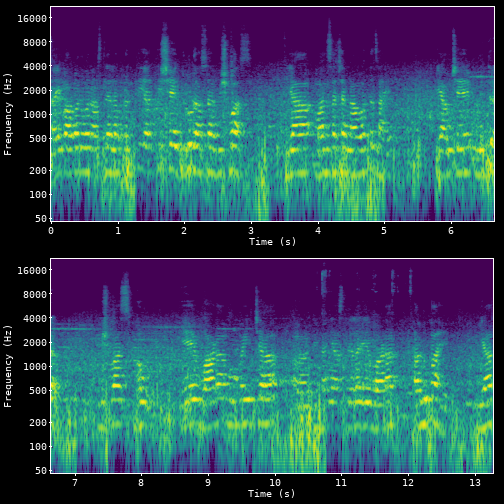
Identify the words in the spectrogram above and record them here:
साईबाबांवर असलेला प्रति अतिशय दृढ असा विश्वास या माणसाच्या नावातच आहे. हे आमचे मित्र विश्वास भाऊ हे वाडा मुंबईच्या ठिकाणी असलेला हे वाडा तालुका आहे. या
